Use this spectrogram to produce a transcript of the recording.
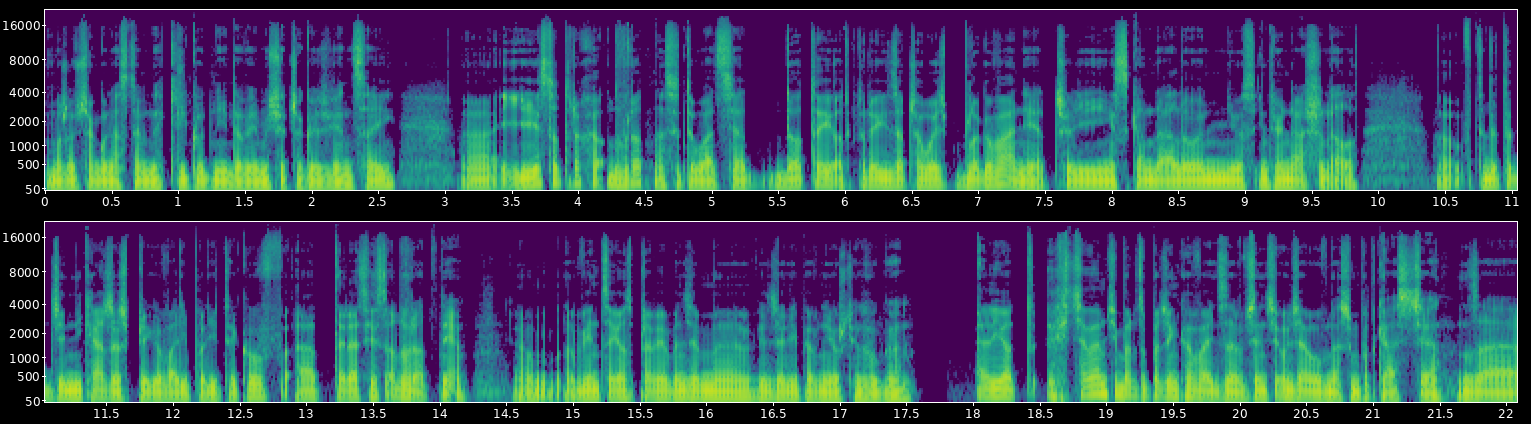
Może w ciągu następnych kilku dni dowiemy się czegoś więcej. E, jest to trochę odwrotna sytuacja do tej, od której zacząłeś blogowanie, czyli skandalu News International. E, wtedy to dziennikarze szpiegowali polityków, a teraz jest odwrotnie. E, no, więcej o sprawie będziemy wiedzieli pewnie już niedługo. Elliot, chciałem Ci bardzo podziękować za wzięcie udziału w naszym podcaście, za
